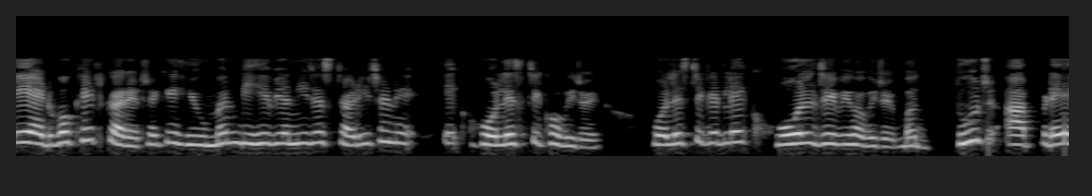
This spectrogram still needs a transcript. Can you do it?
એ એડવોકેટ કરે છે કે હ્યુમન બિહેવિયરની જે સ્ટડી છે ને એક હોલિસ્ટિક હોવી જોઈએ. હોલિસ્ટિક એટલે એક હોલ જેવી હોવી જોઈએ. બધું જ આપણે,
